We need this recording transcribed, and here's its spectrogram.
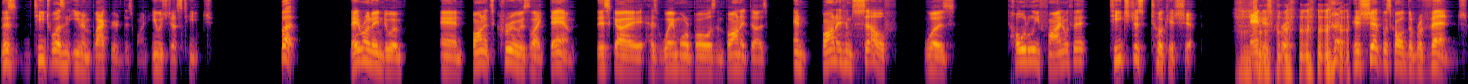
This Teach wasn't even Blackbeard at this point; he was just Teach. But they run into him, and Bonnet's crew is like, "Damn, this guy has way more balls than Bonnet does." And Bonnet himself was totally fine with it. Teach just took his ship. and his crew. His ship was called the Revenge.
